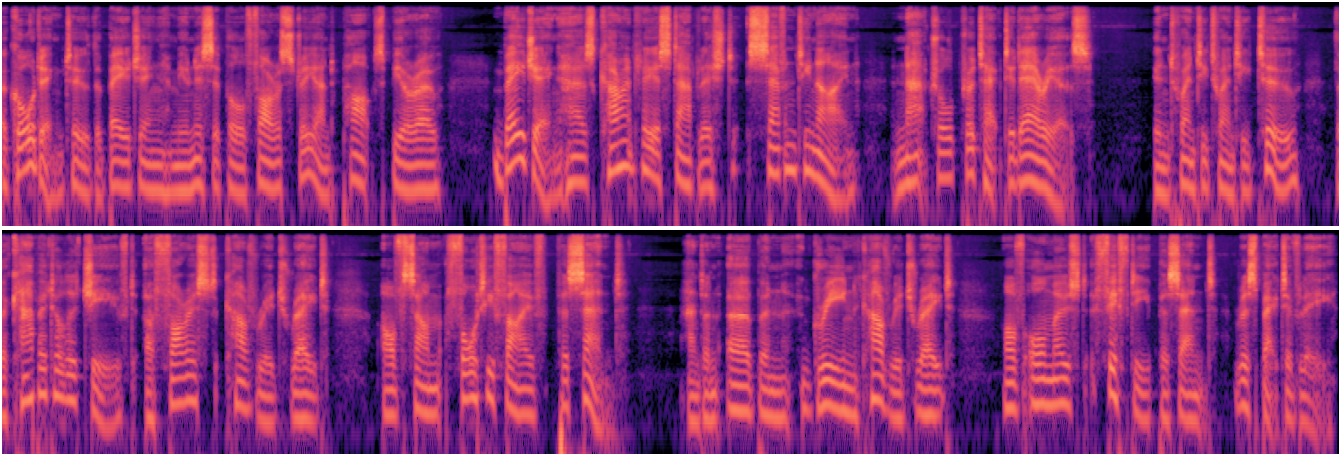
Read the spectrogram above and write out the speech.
According to the Beijing Municipal Forestry and Parks Bureau, Beijing has currently established 79 natural protected areas. In 2022, the capital achieved a forest coverage rate of some 45% and an urban green coverage rate of almost 50%, respectively.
